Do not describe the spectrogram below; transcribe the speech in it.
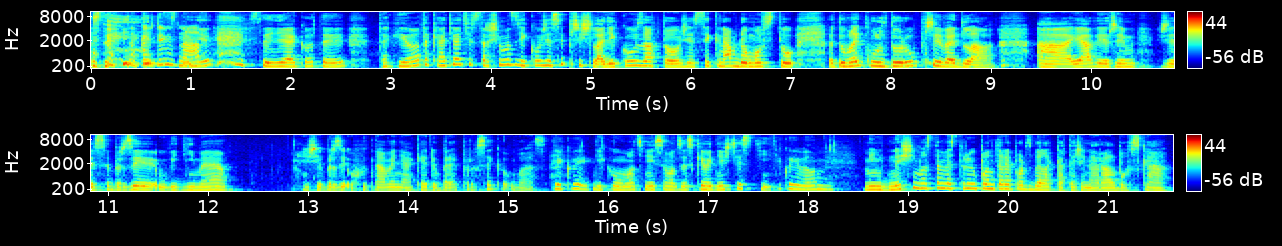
stejně, na každým z nás. Stejně, stejně jako ty. Tak jo, tak já ti, já ti strašně moc děkuji, že jsi přišla. Děkuji za to, že jsi k nám do mostu tuhle kulturu přivedla. A já věřím, že se brzy uvidíme a že brzy ochutnáme nějaké dobré proseko u vás. Děkuji. Děkuji moc, měj se moc hezky, hodně štěstí. Děkuji velmi. Mým dnešním hostem ve studiu Ponte Reports byla Kateřina Ralbovská.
